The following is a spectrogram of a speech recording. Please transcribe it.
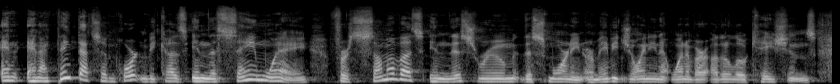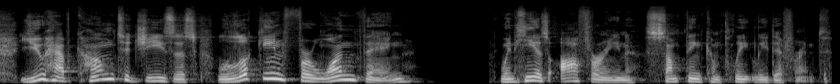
And, and I think that's important because, in the same way, for some of us in this room this morning, or maybe joining at one of our other locations, you have come to Jesus looking for one thing when he is offering something completely different.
